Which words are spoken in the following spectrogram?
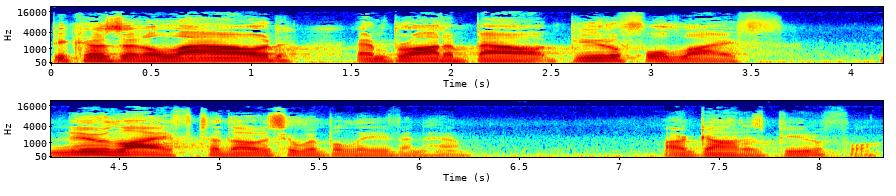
because it allowed and brought about beautiful life, new life to those who would believe in him. Our God is beautiful.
